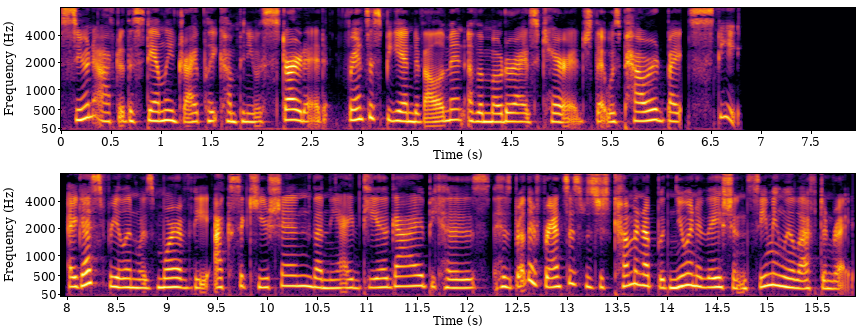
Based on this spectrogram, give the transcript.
Soon after the Stanley Dry Plate Company was started, Francis began development of a motorized carriage that was powered by steam. I guess Freeland was more of the execution than the idea guy because his brother Francis was just coming up with new innovations seemingly left and right.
